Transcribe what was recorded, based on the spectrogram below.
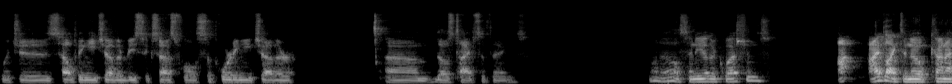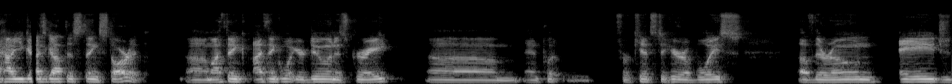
which is helping each other be successful, supporting each other, um, those types of things. What else? Any other questions? I, would like to know kind of how you guys got this thing started. Um, I think I think what you're doing is great, um, and put for kids to hear a voice of their own age,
